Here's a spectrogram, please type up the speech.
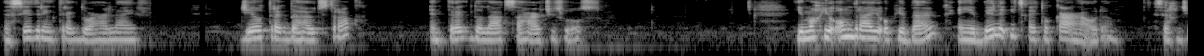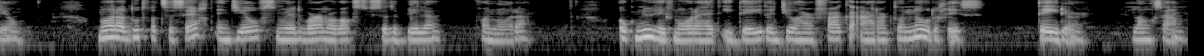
Een siddering trekt door haar lijf. Jill trekt de huid strak en trekt de laatste haartjes los. Je mag je omdraaien op je buik en je billen iets uit elkaar houden, zegt Jill. Nora doet wat ze zegt en Jill smeert warme wax tussen de billen van Nora. Ook nu heeft Nora het idee dat Jill haar vaker aanraakt dan nodig is. Teder, langzaam.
